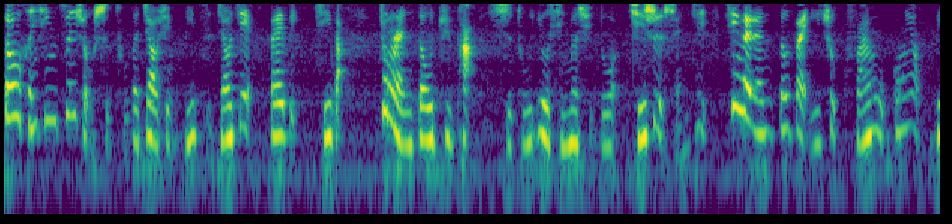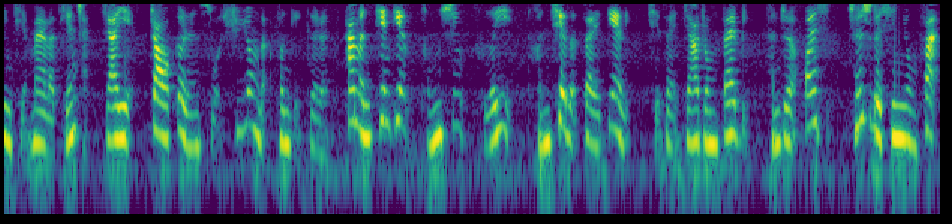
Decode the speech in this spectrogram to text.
都恒心遵守使徒的教训，彼此交接、掰饼、祈祷。众人都惧怕，使徒又行了许多奇事神迹。信的人都在一处，凡物公用，并且卖了田产家业，照个人所需用的分给个人。他们天天同心合意，恒切的在店里。且在家中掰饼，存着欢喜、诚实的心用饭，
